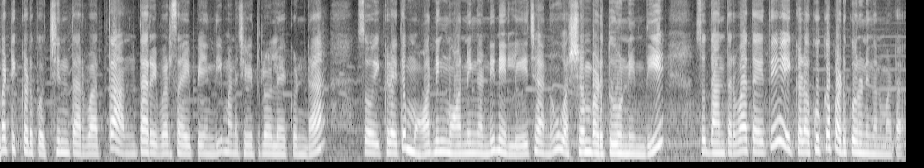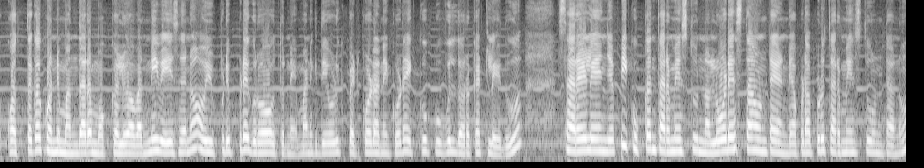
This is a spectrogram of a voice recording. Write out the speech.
బట్ ఇక్కడికి వచ్చిన తర్వాత అంతా రివర్స్ అయిపోయింది మన చేతిలో లేకుండా. సో ఇక్కడైతే మార్నింగ్ మార్నింగ్ అండి. నేను లేచాను. వర్షం పడుతూ ఉండింది. సో దాని తర్వాత అయితే ఇక్కడ కుక్క పడుకొని ఉండింది అనమాట కొత్తగా కొన్ని మందారం మొక్కలు అవన్నీ వేసాను. అవి ఇప్పుడిప్పుడే గ్రో అవుతున్నాయి. మనకి దేవుడికి పెట్టుకోవడానికి కూడా ఎక్కువ పువ్వులు దొరకట్లేదు. సరేలే అని చెప్పి కుక్కను తరిమేస్తున్నా లోడేస్తూ ఉంటాయండి. అప్పుడప్పుడు తరిమేస్తూ ఉంటాను.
